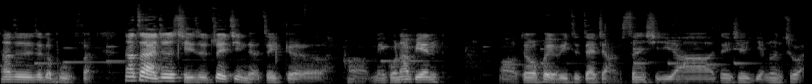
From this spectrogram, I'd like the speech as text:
那这是这个部分。那再来就是其实最近的这个呃，美国那边啊，都会有一直在讲升息啊这些言论出来。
